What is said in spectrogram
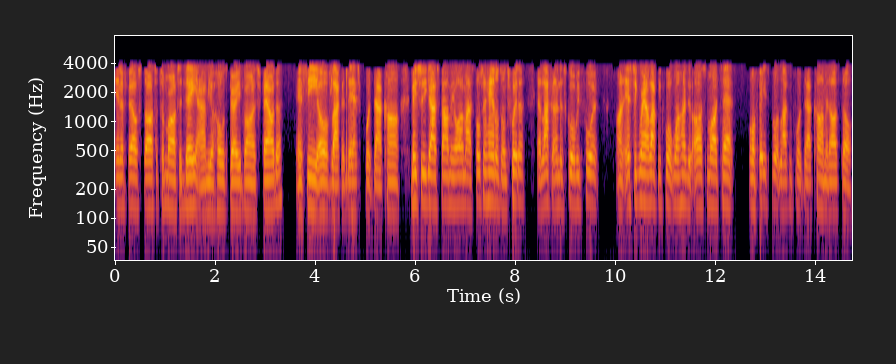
NFL starts of tomorrow today. I'm your host, Barry Barnes, founder and CEO of Locker-Report.com. Make sure you guys follow me on all of my social handles on Twitter at Locker underscore report, on Instagram, Locker Report 100, all smart tat, on Facebook, LockerReport.com, and also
